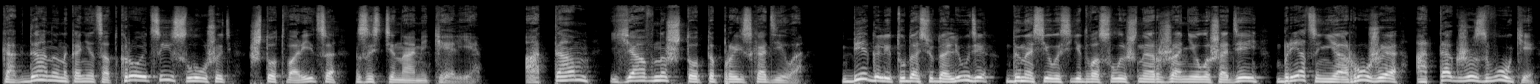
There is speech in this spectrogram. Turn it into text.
когда она наконец откроется и слушать, что творится за стенами кельи. А там явно что-то происходило. Бегали туда-сюда люди, доносилось едва слышное ржание лошадей, бряцанье оружия, а также звуки,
